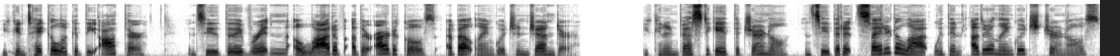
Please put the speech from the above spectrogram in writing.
You can take a look at the author and see that they've written a lot of other articles about language and gender. You can investigate the journal and see that it's cited a lot within other language journals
